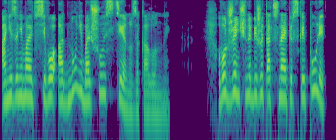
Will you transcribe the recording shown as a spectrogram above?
Они занимают всего одну небольшую стену за колонной. Вот женщина бежит от снайперской пули,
